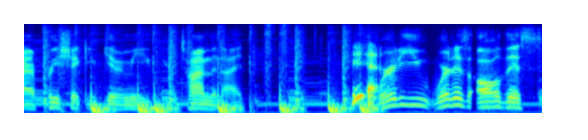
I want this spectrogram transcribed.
I appreciate you giving me your time tonight yeah. where do you where does all this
